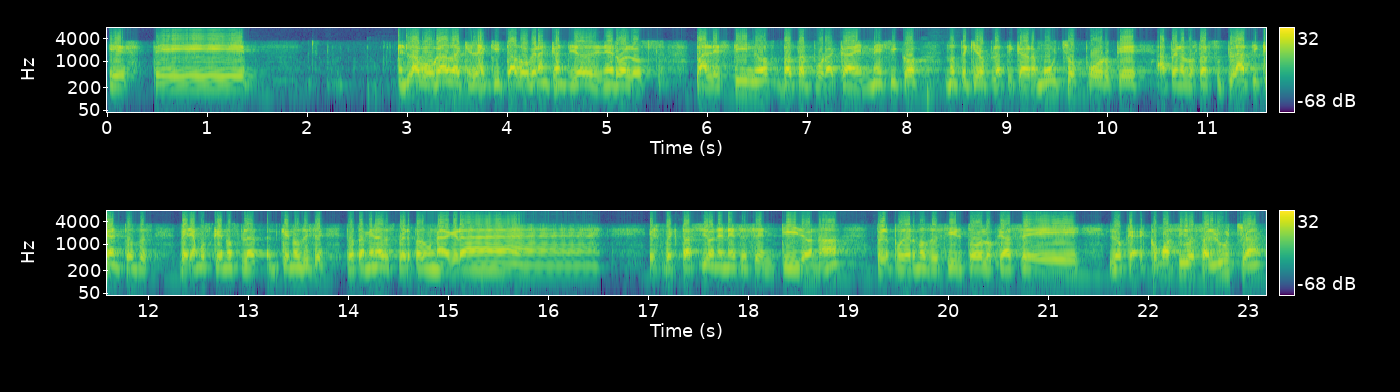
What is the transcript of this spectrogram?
Este, es la abogada que le ha quitado gran cantidad de dinero a los palestinos, va a estar por acá en México, no te quiero platicar mucho porque apenas va a estar su plática, entonces veremos qué nos, qué nos dice, pero también ha despertado una gran expectación en ese sentido, ¿no? Podernos decir todo lo que hace, lo que, cómo ha sido esa lucha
